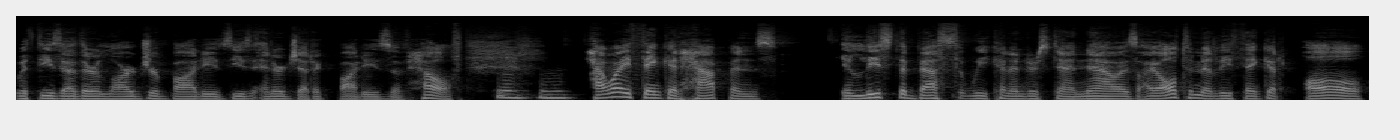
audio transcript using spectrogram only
with these other larger bodies these energetic bodies of health hmm how I think it happens, at least the best that we can understand now, is I ultimately think it all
